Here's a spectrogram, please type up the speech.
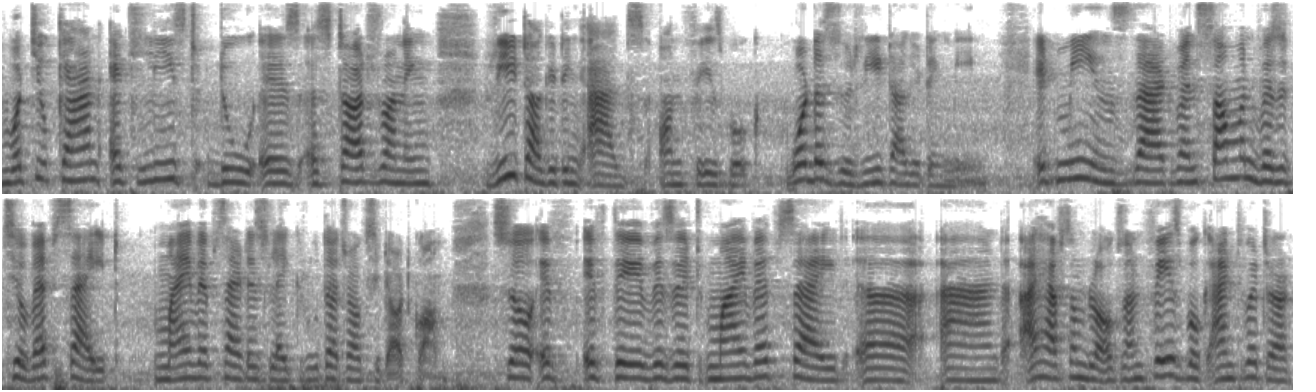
what you can at least do is uh, start running retargeting ads on Facebook. What does retargeting mean? It means that when someone visits your website my website is like rutachoksi.com so if if they visit my website uh, and i have some blogs on facebook and twitter.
